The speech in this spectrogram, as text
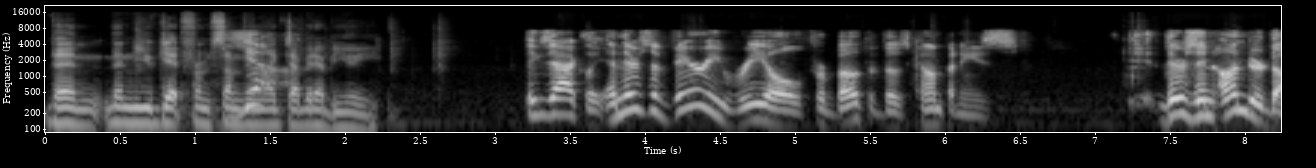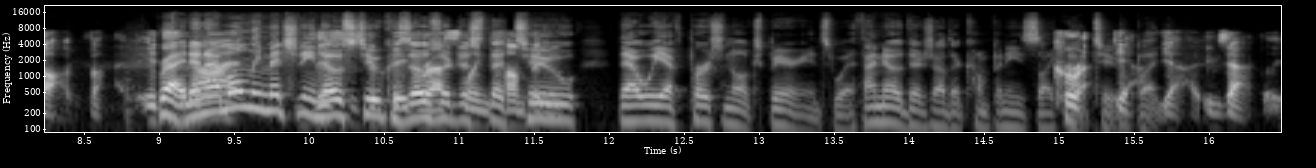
than than you get from something Yeah. like. WWE. Exactly. And there's a very real for both of those companies. There's an underdog vibe. It's right, and I'm only mentioning those two because those are just the company. two that we have personal experience with. I know there's other companies like correct. that too, yeah, but yeah, exactly,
